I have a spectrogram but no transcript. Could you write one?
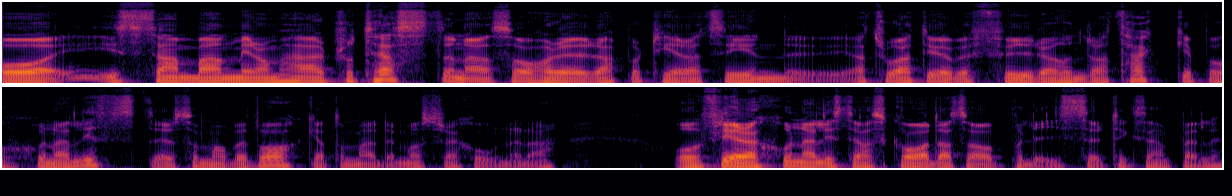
Och i samband med de här protesterna så har det rapporterats in, jag tror att det är över 400 attacker på journalister som har bevakat de här demonstrationerna. Och flera journalister har skadats av poliser till exempel.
